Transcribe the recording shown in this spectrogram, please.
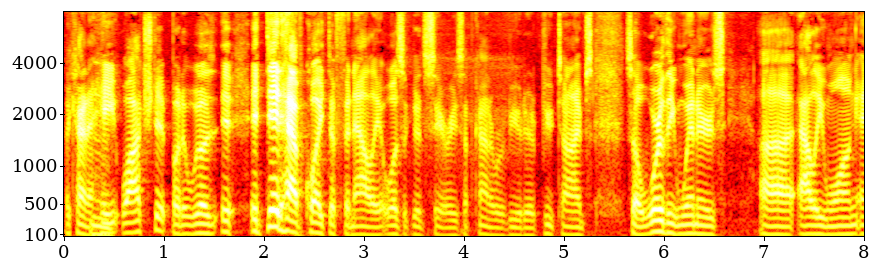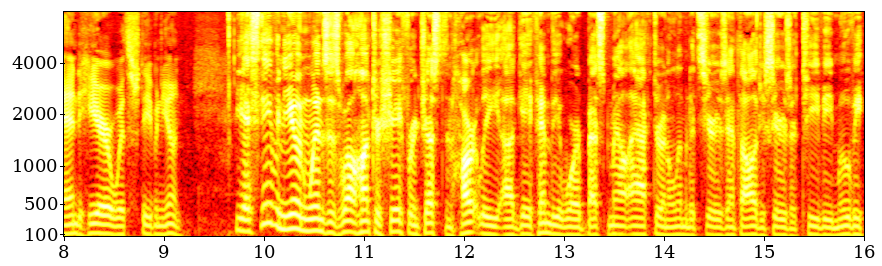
I kind of hate watched it, but it was it, it did have quite the finale. It was a good series. I've kind of reviewed it a few times. So worthy winners, uh, Ali Wong, and here with Stephen Yeun. Yeah, Stephen Yeun wins as well. Hunter Schafer and Justin Hartley uh, gave him the award Best Male Actor in a Limited Series, Anthology Series, or TV Movie.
